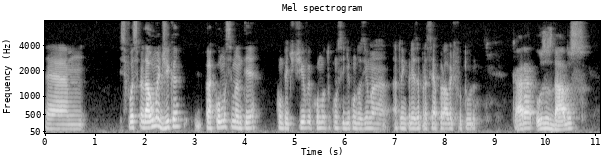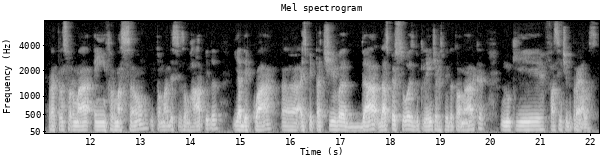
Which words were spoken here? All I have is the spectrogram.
é, se fosse para dar uma dica para como se manter competitivo e como tu conseguir conduzir uma, a tua empresa para ser a prova de futuro. Cara, usa os dados para transformar em informação e tomar decisão rápida e adequar uh, a expectativa da, das pessoas, do cliente a respeito da tua marca no que faz sentido para elas.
